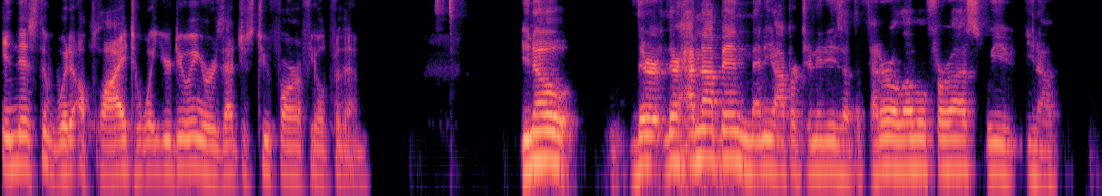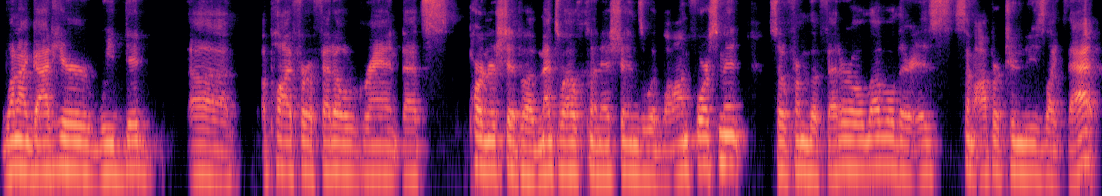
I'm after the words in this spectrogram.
in this that would apply to what you're doing, or is that just too far afield for them? You know, there there have not been many opportunities at the federal level for us. We, you know, when I got here, we did uh, apply for a federal grant that's partnership of mental health clinicians with law enforcement. So from the federal level, there is some opportunities like that,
